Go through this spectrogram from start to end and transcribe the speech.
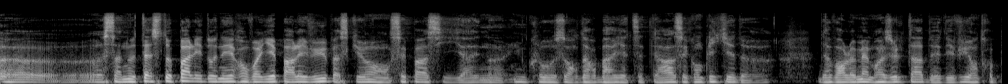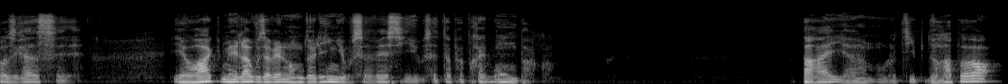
euh, ça ne teste pas les données renvoyées par les vues parce qu'on ne sait pas s'il y a une, clause order by, etc. C'est compliqué d'avoir le même résultat des, vues entre Postgres et, et, Oracle, mais là vous avez le nombre de lignes et vous savez si vous êtes à peu près bon ou pas. Pareil, hein, le type de rapport.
